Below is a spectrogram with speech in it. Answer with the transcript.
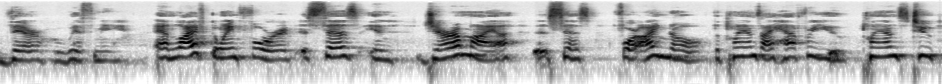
there with me. And life going forward, it says in Jeremiah, it says, for I know the plans I have for you, plans to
